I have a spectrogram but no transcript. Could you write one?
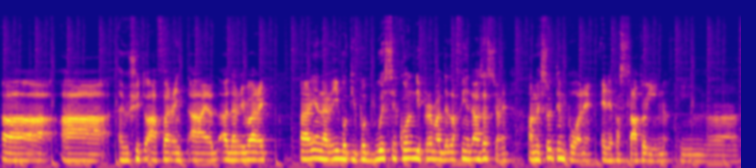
uh, a, è riuscito a fare, a, ad arrivare alla linea d'arrivo tipo due secondi prima della fine della sessione, ha messo il tempone ed è passato in, in, uh,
